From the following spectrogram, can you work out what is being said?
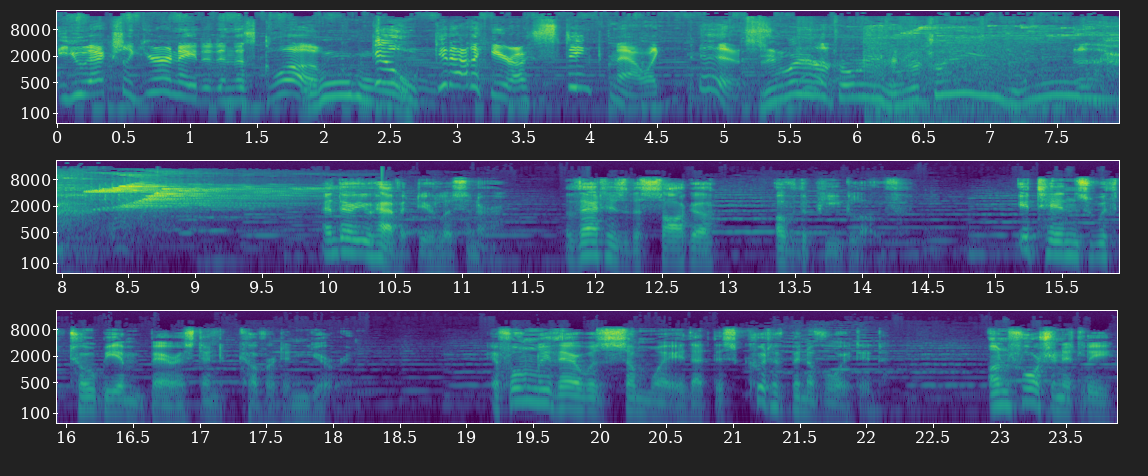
You actually urinated in this glove. Ooh. Go! Get out of here. I stink now, like piss. See you later, Toby, in your dreams. Ooh. And there you have it, dear listener. That is the saga of the P glove. It ends with Toby embarrassed and covered in urine. If only there was some way that this could have been avoided. Unfortunately,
